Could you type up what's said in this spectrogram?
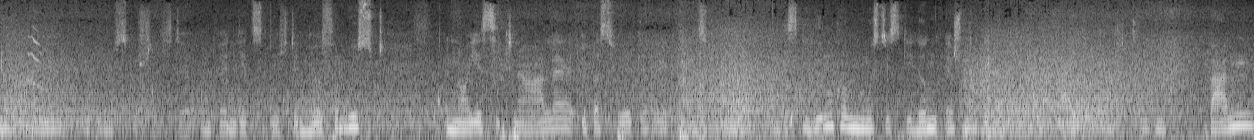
nur eine Übungsgeschichte. Und wenn jetzt durch den Hörverlust neue Signale übers Hörgerät ans, an das Gehirn kommen, muss das Gehirn erstmal wieder beigebracht kriegen, wann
